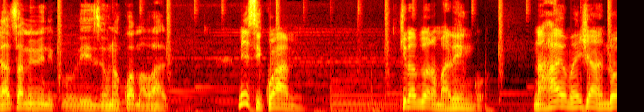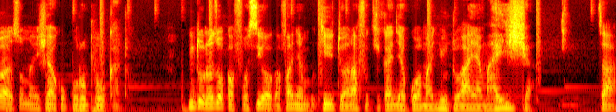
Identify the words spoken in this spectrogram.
Sasa mimi nikuulize, unakwama wapi? mi sikwami kila mtu ana malengo na hayo maisha ya ndoa sio maisha ya kukurupuka tu mtu unaweza ukafosiwa ukafanya kitu alafu kikaja kuwa majuto haya maisha saa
